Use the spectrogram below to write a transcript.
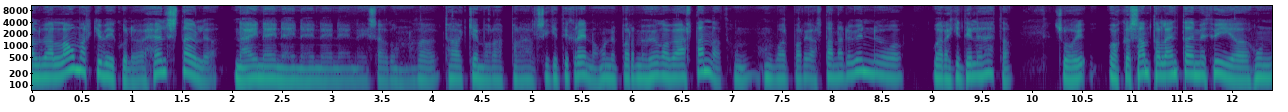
alveg að lámarki vikulega, helst daglega. Nei, nei, nei, nei, nei, nei, nei, sagði hún. Það, það kemur að bara alls ekki til greina. Hún er bara með huga við allt annað. Hún, hún var bara í allt annari vinnu og var ekki til í þetta. Svo okkar samtala endaði með því að hún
